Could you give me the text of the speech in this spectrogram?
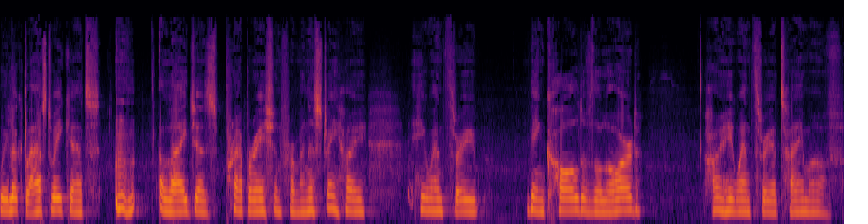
We looked last week at Elijah's preparation for ministry, how he went through being called of the Lord, how he went through a time of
